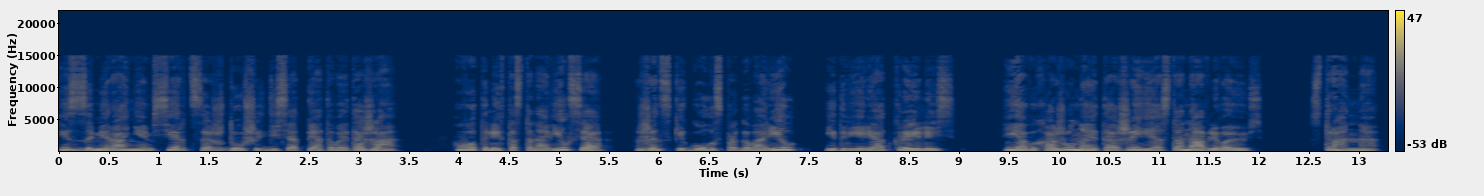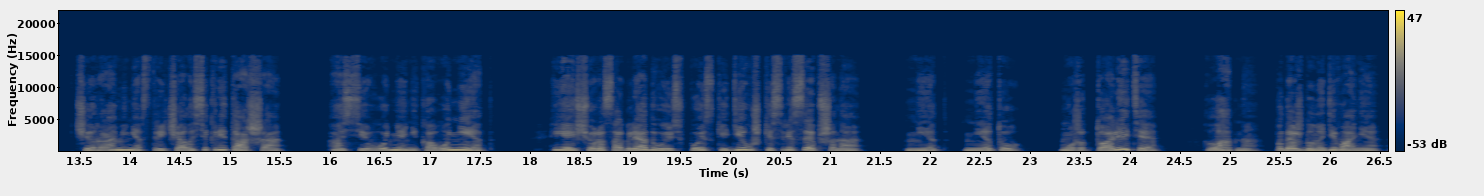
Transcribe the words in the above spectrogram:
и с замиранием сердца жду 65 этажа. Вот лифт остановился, женский голос проговорил, и двери открылись. Я выхожу на этаже и останавливаюсь. Странно, вчера меня встречала секретарша, а сегодня никого нет. Я еще раз оглядываюсь в поиске девушки с ресепшена. Нет, нету. Может, в туалете? Ладно, подожду на диване.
